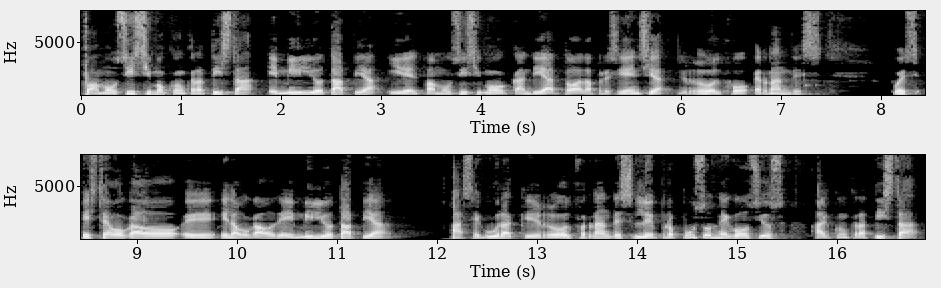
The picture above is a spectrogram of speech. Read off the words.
famosísimo contratista Emilio Tapia y del famosísimo candidato a la presidencia Rodolfo Hernández. Pues este abogado, eh, el abogado de Emilio Tapia, asegura que Rodolfo Hernández le propuso negocios al contratista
